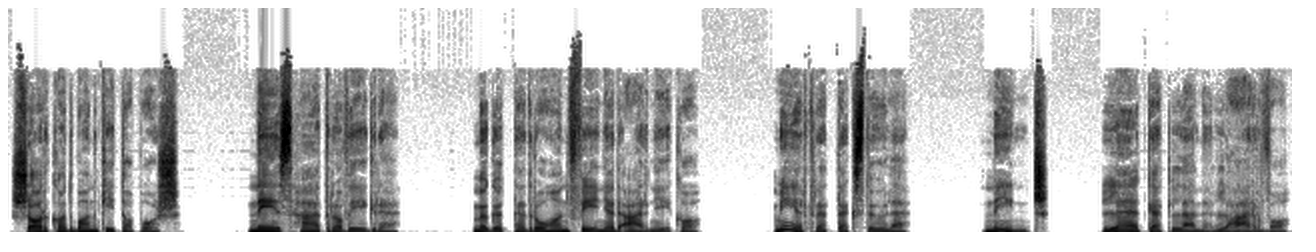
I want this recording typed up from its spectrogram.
Sarkadban kitapos. Néz hátra végre. Mögötted rohan fényed árnyéka. Miért rettegsz tőle? Nincs. Lelketlen lárva.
